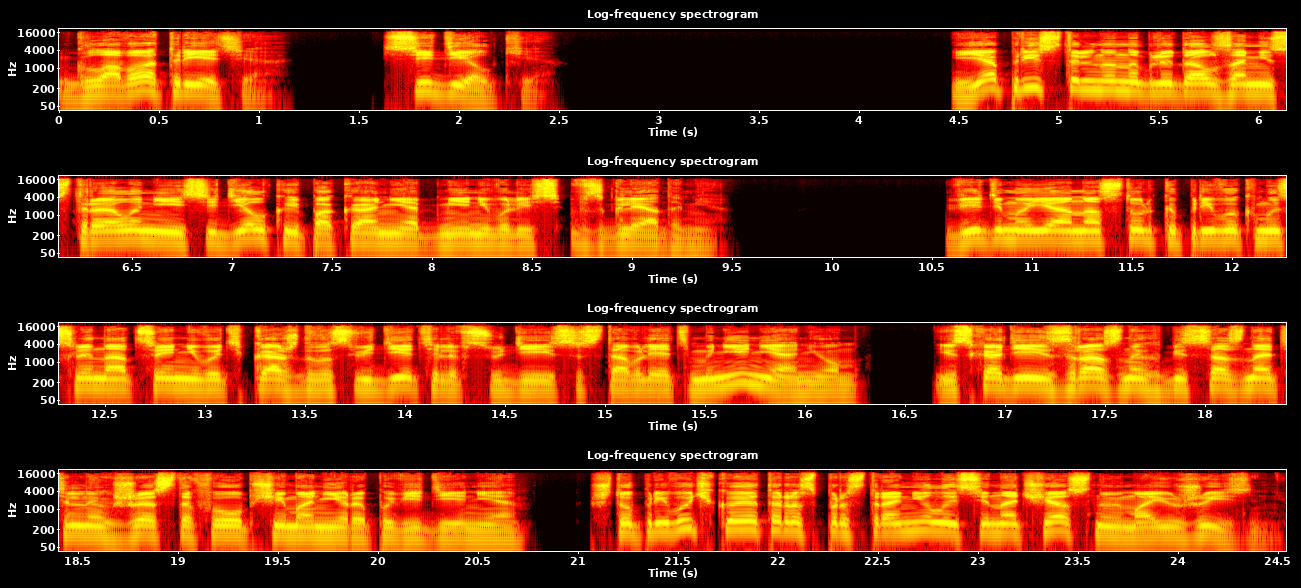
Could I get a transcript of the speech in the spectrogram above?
Глава 3. Сиделки. Я пристально наблюдал за мисс Треллани и сиделкой, пока они обменивались взглядами. Видимо, я настолько привык мысленно оценивать каждого свидетеля в суде и составлять мнение о нем, исходя из разных бессознательных жестов и общей манеры поведения, что привычка эта распространилась и на частную мою жизнь.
